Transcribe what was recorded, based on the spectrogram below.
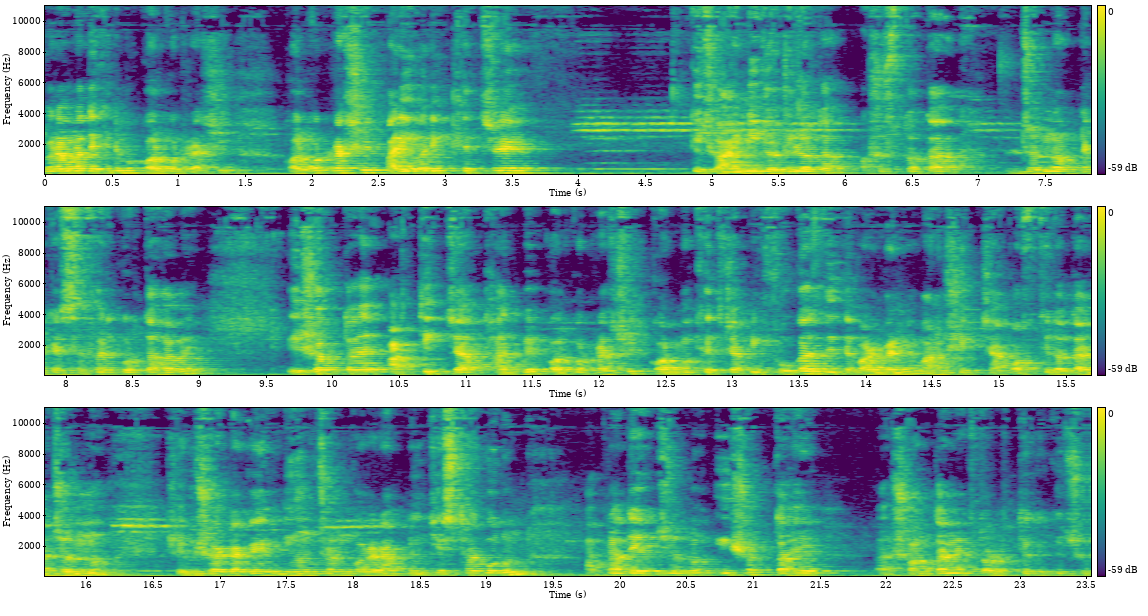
এবার আমরা দেখে নেব কর্কট রাশি। কর্কট রাশির পারিবারিক ক্ষেত্রে কিছু আইনি জটিলতা অসুস্থতার জন্য আপনাকে সাফার করতে হবে। এই সপ্তাহে আর্থিক চাপ থাকবে, কর্কট রাশির কর্মক্ষেত্রে আপনি ফোকাস দিতে পারবেন না মানসিক চাপ, অস্থিরতার জন্য। সে বিষয়টাকে নিয়ন্ত্রণ করার আপনি চেষ্টা করুন। আপনাদের জন্য এই সপ্তাহে সন্তানের তরফ থেকে কিছু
